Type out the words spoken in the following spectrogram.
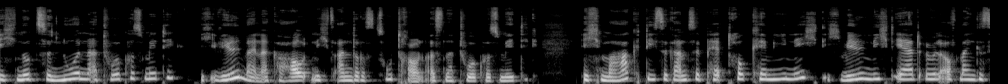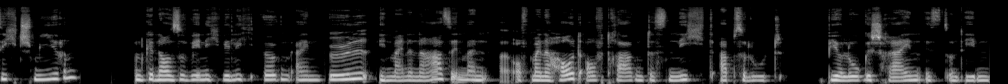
Ich nutze nur Naturkosmetik. Ich will meiner Haut nichts anderes zutrauen als Naturkosmetik. Ich mag diese ganze Petrochemie nicht. Ich will nicht Erdöl auf mein Gesicht schmieren. Und genauso wenig will ich irgendein Öl in meine Nase, in mein, auf meine Haut auftragen, das nicht absolut biologisch rein ist und eben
